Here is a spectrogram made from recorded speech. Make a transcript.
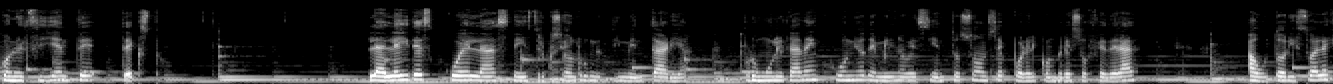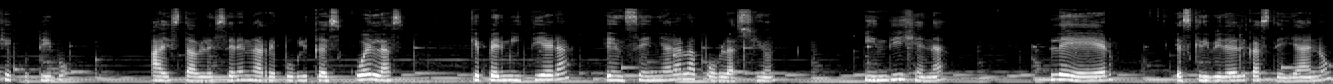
con el siguiente texto. La Ley de Escuelas de Instrucción Rudimentaria, promulgada en junio de 1911 por el Congreso Federal, autorizó al Ejecutivo a establecer en la República escuelas que permitiera enseñar a la población indígena leer, escribir el castellano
